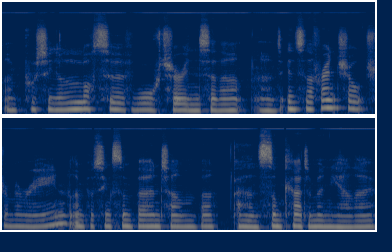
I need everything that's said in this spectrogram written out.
I'm putting a lot of water into that. And into the French ultramarine, I'm putting some burnt umber and some cadmium yellow.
